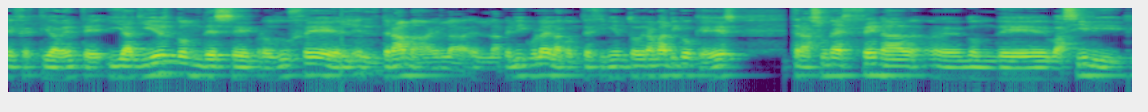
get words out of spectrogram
Efectivamente. Y aquí es donde se produce el, el drama en la, en la, película, el acontecimiento dramático que es tras una escena eh, donde Vasily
